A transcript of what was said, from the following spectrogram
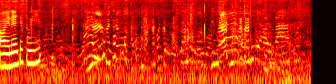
อ้อยแน่จะกุยมาให้ชิวเปอร์มากล้วยเลย ถุงเขาได้นี่ เป็นทุ่งละสาวบาทมาชื่อ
